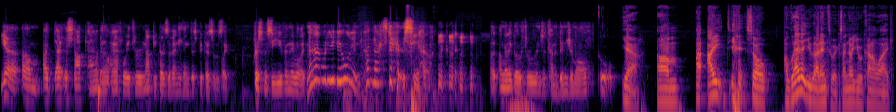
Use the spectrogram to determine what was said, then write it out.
Yeah, um, I, I stopped Annabelle halfway through, not because of anything, just because it was like Christmas Eve, and they were like, "Matt, what are you doing? Come downstairs." You know. but I'm gonna go through and just kind of binge them all. Cool. Yeah. Um. I. I so I'm glad that you got into it because I know you were kind of like,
